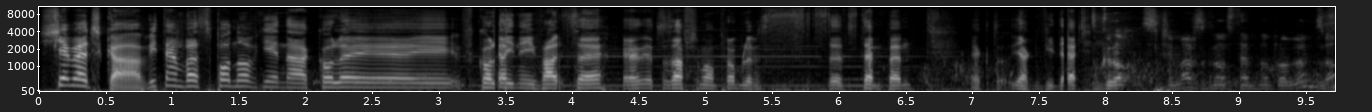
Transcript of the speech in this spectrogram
Siemeczka, witam was ponownie na kolej... w kolejnej walce. Ja to zawsze mam problem z, ze wstępem, jak, to, jak widać. Z, gro... z czym masz? Z problem? Co?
